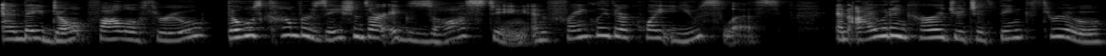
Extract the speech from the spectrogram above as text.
and they don't follow through, those conversations are exhausting and frankly, they're quite useless. And I would encourage you to think through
